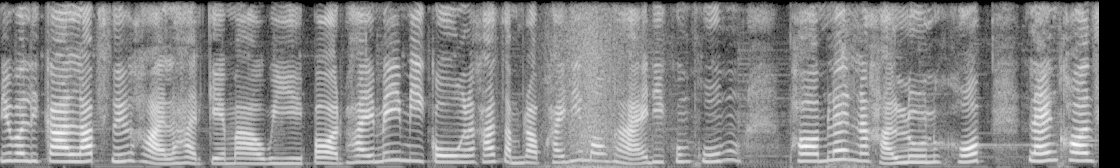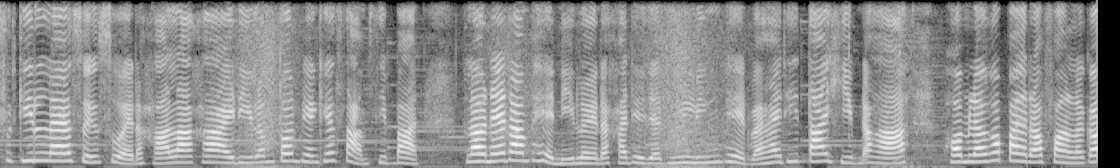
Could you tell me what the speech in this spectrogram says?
มีบริการรับซื้อขายรหัสเกม RV ปลอดภัยไม่มีโกงนะคะสำหรับใครที่มองหาไอดีคุ้มๆพร้อมเล่นนะคะ ลูนครบ แรงคอนสกินแลสวยๆนะคะ ราคาดีเริ่มต้นเพียงแค่ 30 บาท เราแนะนำเพจนี้เลยนะคะ เดี๋ยวจะทิ้งลิงก์เพจไว้ให้ที่ใต้คลิปนะคะ พร้อมแล้วก็ไปรับฟังแล้วก็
